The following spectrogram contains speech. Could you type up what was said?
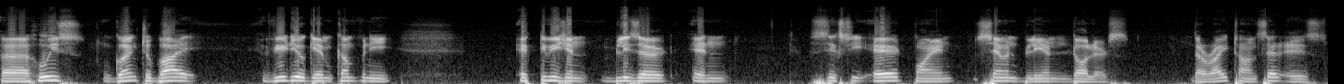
Uh, who is going to buy video game company Activision Blizzard in 68.7 billion dollars. The right answer is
